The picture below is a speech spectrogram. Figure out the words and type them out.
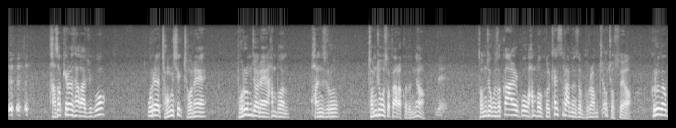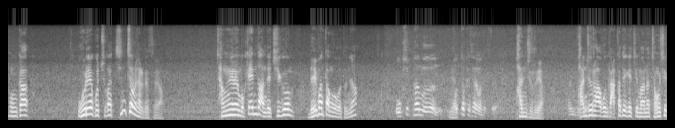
다섯 개를 사가지고 올해 정식 전에 보름 전에 한번 관수로 점종호소 깔았거든요. 네. 점정호서 깔고 한번 그걸 테스트를 하면서 물을 한번 쭉 줬어요. 그러다 보니까 올해 고추가 진짜로 잘 됐어요. 작년에 뭐 게임도 안 돼. 지금 네 번 딴 거거든요. 옥시팜은 네. 어떻게 사용하셨어요? 반주로요. 반주. 반주를 하고, 그러니까 아까도 얘기했지만 정식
